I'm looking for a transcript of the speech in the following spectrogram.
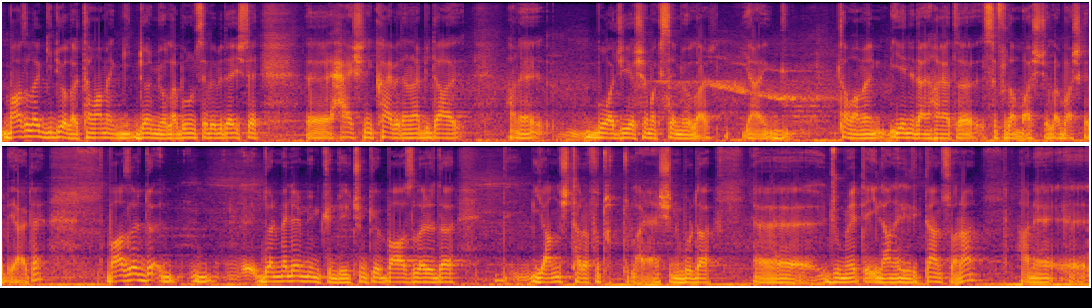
Bazıları gidiyorlar, tamamen dönmüyorlar. Bunun sebebi de işte e, her şeyini kaybedenler bir daha hani bu acıyı yaşamak istemiyorlar. Yani tamamen yeniden hayata sıfırdan başlıyorlar başka bir yerde. Bazıları dö- dönmeleri mümkün değil çünkü bazıları da yanlış tarafı tuttular. Yani şimdi burada e, Cumhuriyet ilan edildikten sonra hani e,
